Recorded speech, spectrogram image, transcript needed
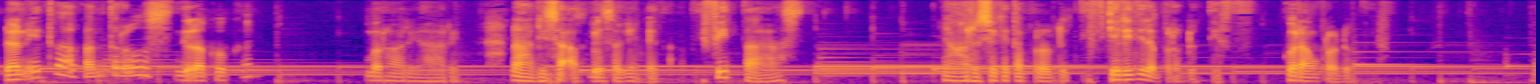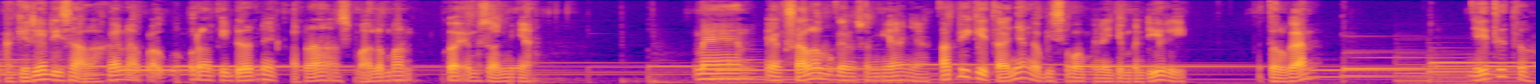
dan itu akan terus dilakukan berhari-hari. Nah di saat besoknya kita aktivitas yang harusnya kita produktif jadi tidak produktif kurang produktif akhirnya disalahkan apa? Gue kurang tidur nih karena semalaman gue insomnia. Men yang salah bukan insomnianya tapi kitanya nggak bisa memanajemen diri. Betul kan? Ya itu tuh.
